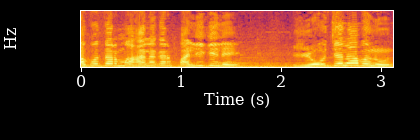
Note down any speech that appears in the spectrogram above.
अगोदर महानगरपालिकेने योजना बनवून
